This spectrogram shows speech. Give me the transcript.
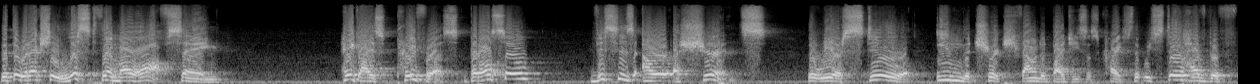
that they would actually list them all off saying, hey guys, pray for us. But also, this is our assurance that we are still in the church founded by Jesus Christ, that we still have the f-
